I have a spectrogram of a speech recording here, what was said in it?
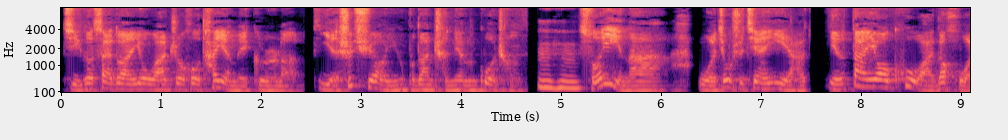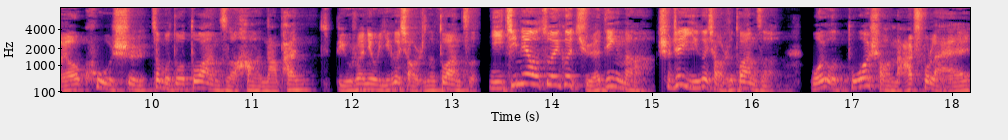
几个赛段用完之后，它也没歌了，也是需要一个不断沉淀的过程。嗯哼，所以呢，我就是建议啊。你的弹药库啊，你的火药库是这么多段子哈，哪怕比如说你有一个小时的段子，你今天要做一个决定呢，是这一个小时段子。我有多少拿出来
